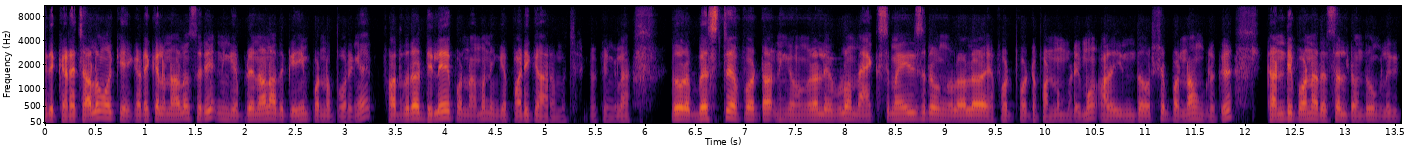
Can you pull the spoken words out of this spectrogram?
இது கிடைச்சாலும் ஓகே கிடைக்கலனாலும் சரி நீங்கள் எப்படினாலும் அதை கெயின் பண்ண போகிறீங்க ஃபர்தராக டிலே பண்ணாமல் நீங்கள் படிக்க ஆரம்பிச்சிருங்க ஓகேங்களா? இது ஒரு பெஸ்ட் எஃபர்ட்டாக நீங்கள் உங்களால் எவ்வளோ மேக்ஸிமைஸ்டு உங்களால் எஃபர்ட் போட்டு பண்ண முடியுமோ அதை இந்த வருஷம் பண்ணால் உங்களுக்கு கண்டிப்பான ரிசல்ட் வந்து உங்களுக்கு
